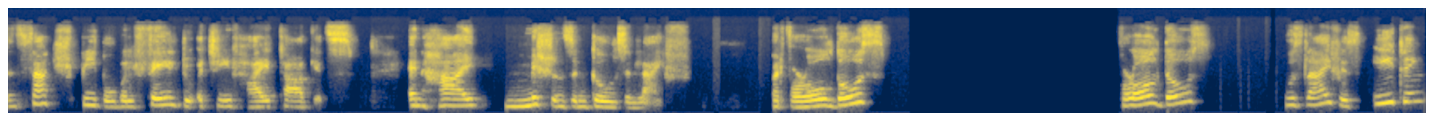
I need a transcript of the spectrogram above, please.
then such people will fail to achieve high targets and high missions and goals in life. But for all those, for all those whose life is eating,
